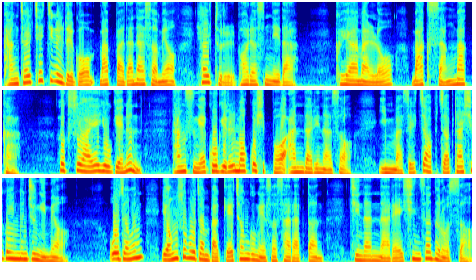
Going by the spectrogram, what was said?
강철 채찍을 들고 맞받아 나서며 혈투를 벌였습니다. 그야말로 막상막하. 흑수화의 요괴는 당승의 고기를 먹고 싶어 안달이 나서 입맛을 쩝쩝 다시고 있는 중이며 오정은 영수보전밖에 전궁에서 살았던 지난날의 신선으로서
